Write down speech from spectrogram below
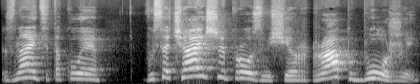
знаете, такое высочайшее прозвище – раб Божий.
